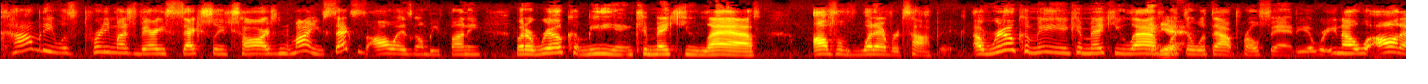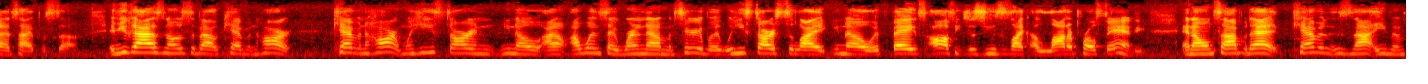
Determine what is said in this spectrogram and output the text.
comedy was pretty much very sexually charged. And mind you, sex is always gonna be funny, but a real comedian can make you laugh off of whatever topic. A real comedian can make you laugh Yeah. with or without profanity, you know, all that type of stuff. If you guys notice about Kevin Hart, Kevin Hart when he's starting, you know, I don't, I wouldn't say running out of material, but when he starts to like, you know, it fades off, he just uses like a lot of profanity. And on top of that, Kevin is not even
